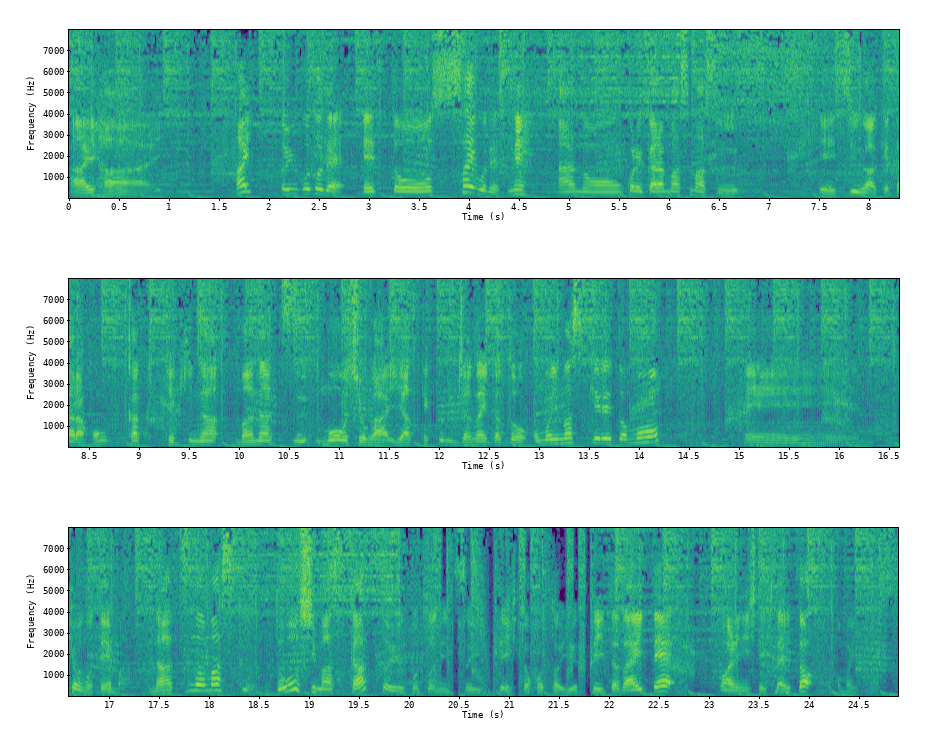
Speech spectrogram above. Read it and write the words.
はいはい。はい。ということで、えっと、最後ですね。あのー、これからますます、えー、梅雨が明けたら本格的な真夏、猛暑がやってくるんじゃないかと思いますけれども、えー、今日のテーマ、夏のマスクどうしますか？ということについて一言言っていただいて、終わりにしていきたいと思います。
